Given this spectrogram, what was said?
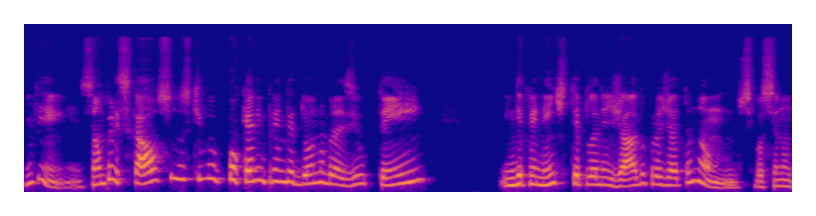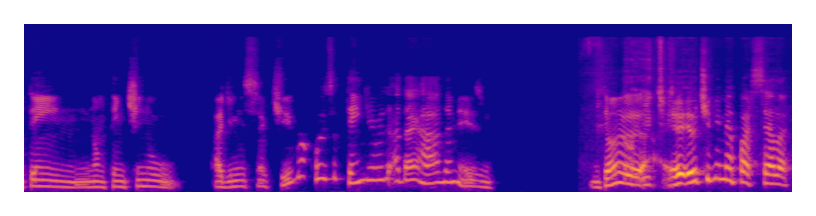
Enfim, são percalços que qualquer empreendedor no Brasil tem, independente de ter planejado o projeto ou não. Se você não tem, não tem tino administrativo, a coisa tende a dar errada mesmo. Então eu, eu, eu, tive minha parcela,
